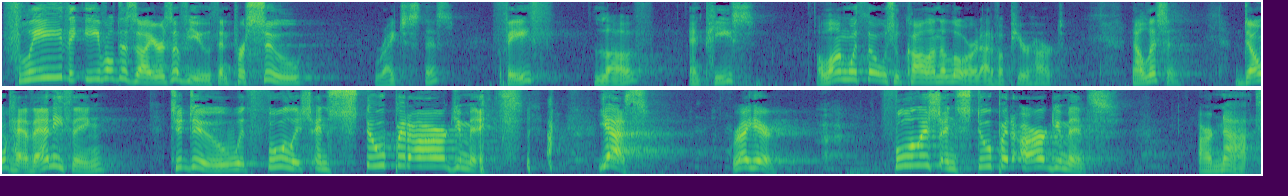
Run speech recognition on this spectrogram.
Flee the evil desires of youth and pursue righteousness, faith, love, and peace, along with those who call on the Lord out of a pure heart. Now, listen, don't have anything to do with foolish and stupid arguments. yes, right here. Foolish and stupid arguments are not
